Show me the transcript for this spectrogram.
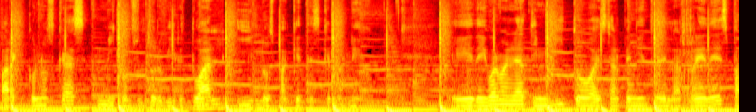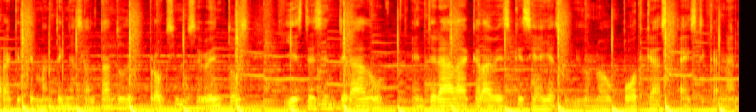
para que conozcas mi consultor virtual y los paquetes que manejo. Eh, de igual manera te invito a estar pendiente de las redes para que te mantengas al tanto de próximos eventos y estés enterado, enterada cada vez que se haya subido un nuevo podcast a este canal.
